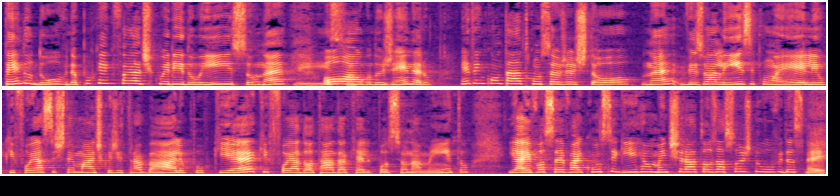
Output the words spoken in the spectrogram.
tendo dúvida, por que foi adquirido isso, né? Isso. Ou algo do gênero, entre em contato com o seu gestor, né? visualize com ele o que foi a sistemática de trabalho, por que é que foi adotado aquele posicionamento, e aí você vai conseguir realmente tirar todas as suas dúvidas é,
